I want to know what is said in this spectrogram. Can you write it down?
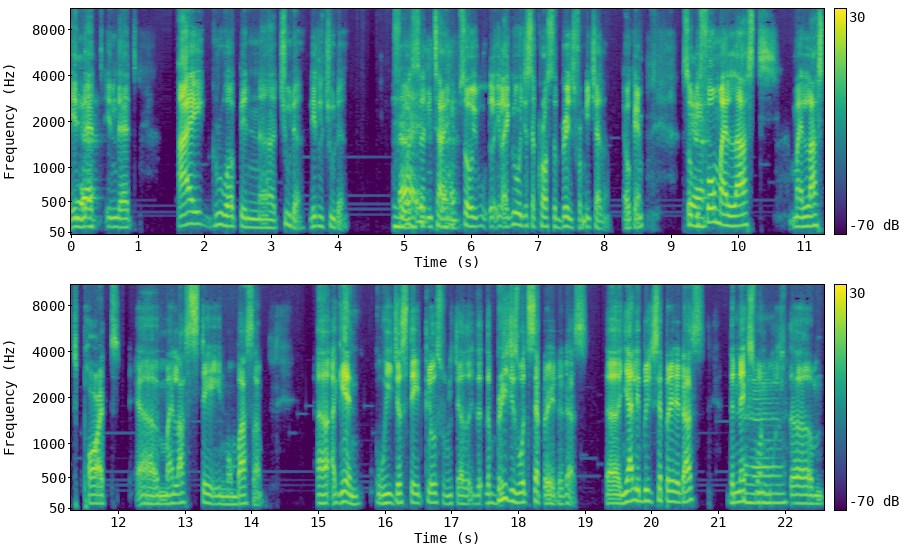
In Yeah. that, in that, I grew up in uh, Chuda, Little Tudor, for a certain time. Uh-huh. So like we were just across the bridge from each other. Okay. So Yeah. before my last, my last part, uh, my last stay in Mombasa, uh, again we just stayed close from each other. The, the bridge is what separated us. Uh, Nyali Bridge separated us. The next one was Uh. the um,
